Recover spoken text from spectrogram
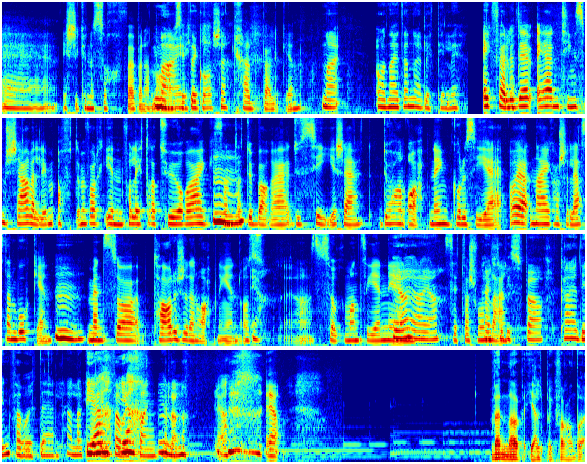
eh, ikke kunne surfe på den der Nei, det går ikke. musikk-kred-bølgen. Nei. Å nei, den er litt pinlig. Jeg føler det er en ting som skjer veldig ofte med folk innenfor litteratur òg. Mm. At du bare Du sier ikke Du har en åpning hvor du sier 'Å ja, nei, jeg har ikke lest den boken', Mm. men så tar du ikke den åpningen, og ja, så surrer man seg inn i Ja, en ja, ja. situasjon Helt til der. de spør hva er din favorittdel, eller hva Ja, er din favorittsang? ja. Eller, Ja. ja. Venner hjelper hverandre.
